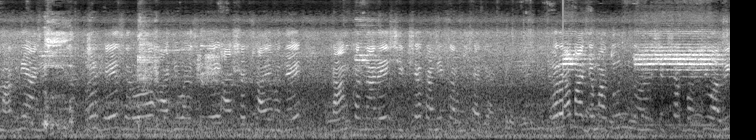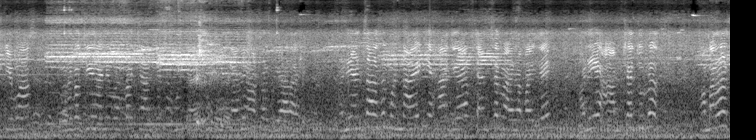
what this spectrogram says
मागणी आहे तर हे सर्व आदिवासी आश्रमशाळेमध्ये काम करणारे शिक्षक आणि कर्मचारी आहेत. तर या माध्यमातून शिक्षक भरती व्हावी किंवा वर्ग तीन आणि वर्ग चारचे कर्मचारी घ्यावे असं जी आर आहे. आणि यांचं असं म्हणणं आहे की हा जी आर कॅन्सल व्हायला पाहिजे आणि आमच्यातूनच आम्हालाच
